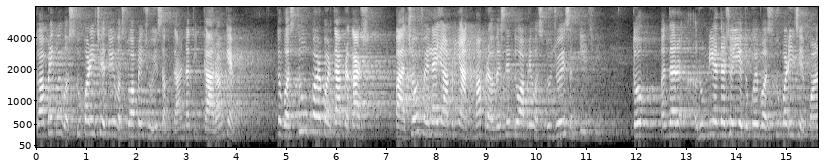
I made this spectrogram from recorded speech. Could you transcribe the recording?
તો આપણે કોઈ વસ્તુ પડી છે, તો એ વસ્તુ આપણે જોઈ શકતા નથી. કારણ કેમ તો વસ્તુ ઉપર પડતા પ્રકાશ પાછો ફેલાઈ આપણી આંખમાં પ્રવેશે તો આપણે વસ્તુ જોઈ શકીએ છીએ. તો અંદર, રૂમની અંદર જઈએ તો કોઈ વસ્તુ પડી છે, પણ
